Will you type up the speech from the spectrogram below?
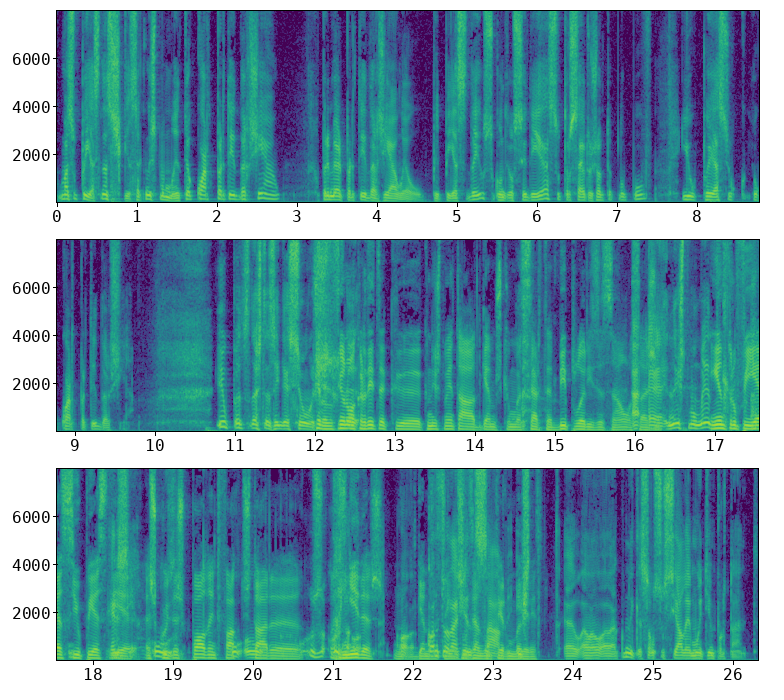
mas o PS não se esqueça que neste momento é o quarto partido da região. O primeiro partido da região é o PPSD, o segundo é o CDS, o terceiro o Junta pelo Povo e o PS é o quarto partido da região. Eu penso nestas eleições. Sim, mas o senhor não eh, acredita que, que, neste momento há, digamos que, uma certa bipolarização, ou ah, seja, é, neste momento, entre o PS e o PSD dizer, as o, coisas podem de facto o, estar uh, os, renhidas, os, digamos assim, toda a gente sabe, um isto, a, a, a, comunicação social é muito importante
